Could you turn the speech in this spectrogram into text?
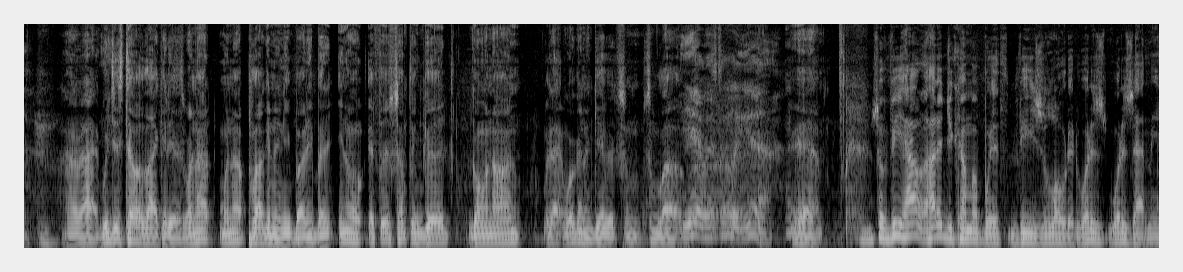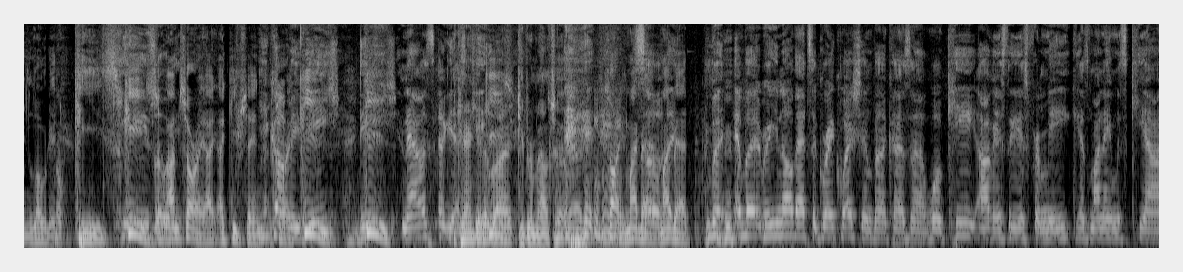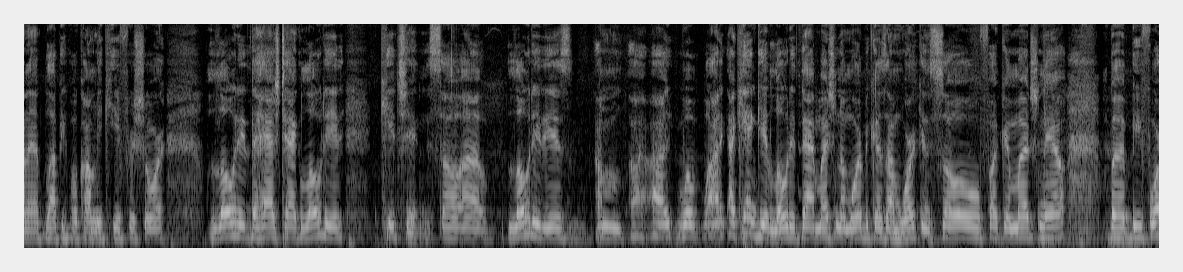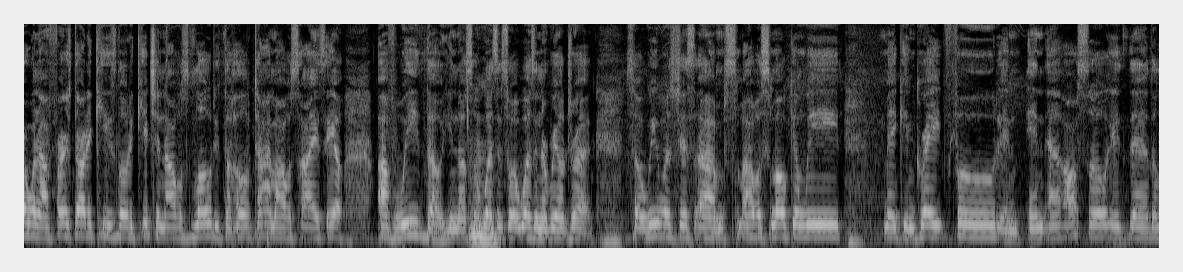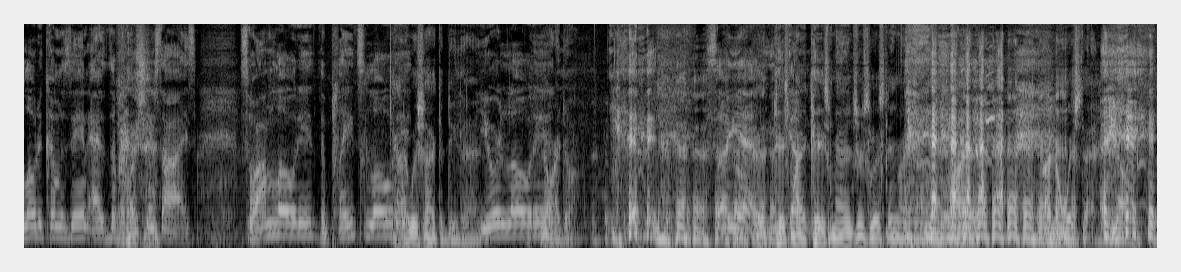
All right, we just tell it like it is. We're not we're not plugging anybody, but you know, if there's something good going on, we're gonna give it some some love. Yeah, let's do it. Yeah. Yeah. So V, how, how did you come up with V's loaded? What is what does that mean? Loaded. No, keys. Keys loaded. I'm sorry, I, I keep saying You that. call Sorry. me keys. V, D. Keys. Now it's oh, yes, Can't get it right. Keep your mouth shut, Ladd. Sorry, my bad. So, my bad. But, but but you know that's a great question because uh, well, Kee obviously is for me because my name is Kiauna. A lot of people call me Kee for short. Loaded the hashtag Loaded Kitchen. So uh, Loaded is. I'm, I, I well I, I can't get loaded that much no more because I'm working so fucking much now. But before when I first started Kee's Loaded Kitchen, I was loaded the whole time. I was high as hell off weed though, you know. So it wasn't so it wasn't a real drug. So we was just um, sm- I was smoking weed, making great food, and and uh, also it, the the loaded comes in as the portion size. So I'm loaded, the plate's loaded. God, I wish I could do that. You're loaded. No, I don't. So yeah. In case my case manager's listening right now, I, I don't wish that. No.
